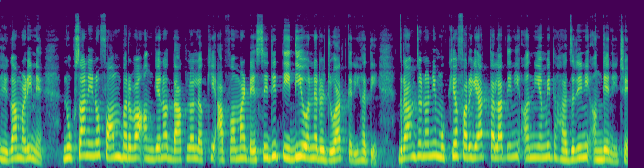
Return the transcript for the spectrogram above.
ભેગા મળીને નુકસાનીનું ફોર્મ ભરવા અંગેનો દાખલો લખી આપવા માટે સીધી તીદીઓને રજૂઆત કરી હતી. ગ્રામજનોની મુખ્ય ફરિયાદ તલાટીની અનિયમિત હાજરીની અંગેની છે.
